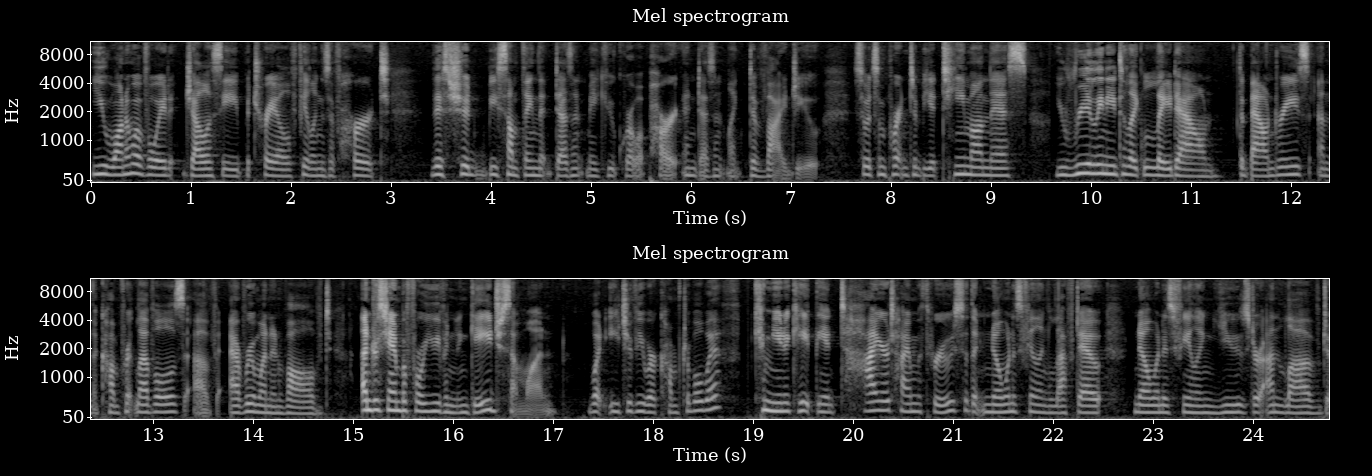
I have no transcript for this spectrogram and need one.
you want to avoid jealousy, betrayal, feelings of hurt. This should be something that doesn't make you grow apart and doesn't like divide you. So it's important to be a team on this. You really need to like lay down the boundaries and the comfort levels of everyone involved. Understand before you even engage someone what each of you are comfortable with. Communicate the entire time through so that no one is feeling left out, no one is feeling used or unloved.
